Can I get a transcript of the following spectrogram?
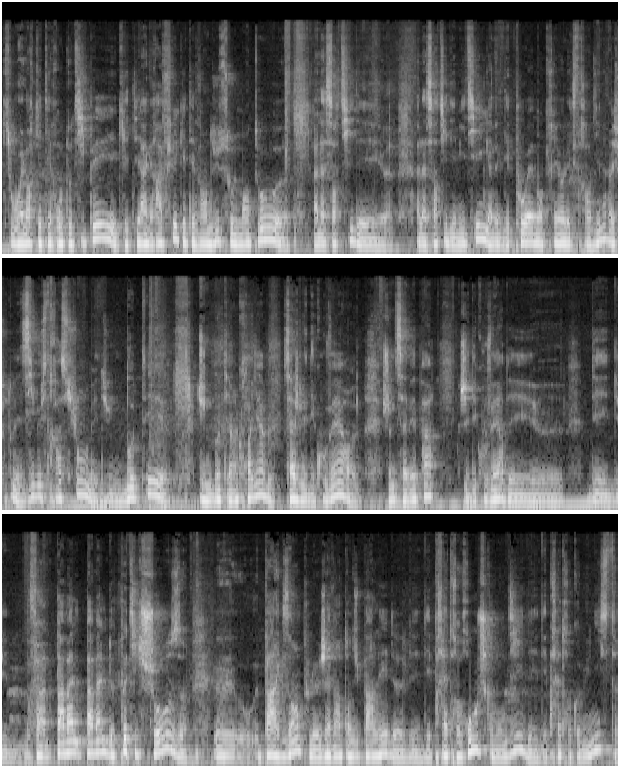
qui, ou alors qui étaient rototypés et qui étaient agrafés, qui étaient vendus sous le manteau euh, à la sortie des euh, à la sortie des meetings avec des poèmes en créole extraordinaires et surtout des illustrations mais d'une beauté d'une beauté incroyable. Ça je l'ai découvert, euh, je ne savais pas. J'ai découvert des, des, enfin pas mal pas mal de petites choses. par exemple, j'avais entendu parler de, des prêtres rouges comme on dit, des, prêtres communistes,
